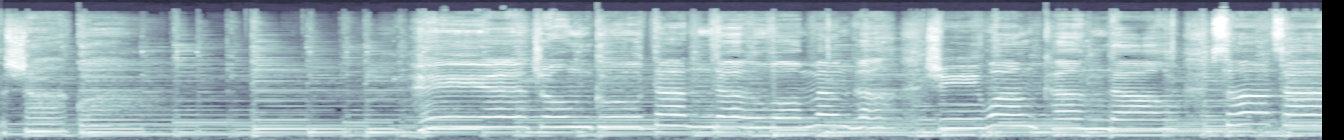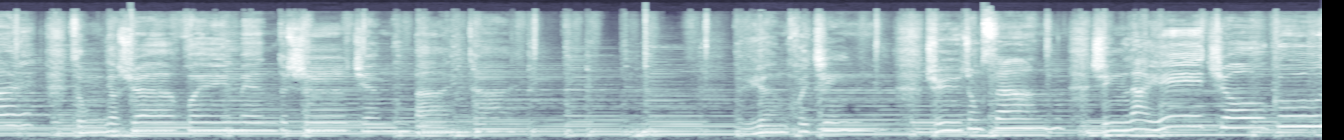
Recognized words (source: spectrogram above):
的傻瓜。黑夜中孤单的我们啊，希望看到色彩，总要学会面对世间百态。愿灰烬曲终散。醒来依旧孤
